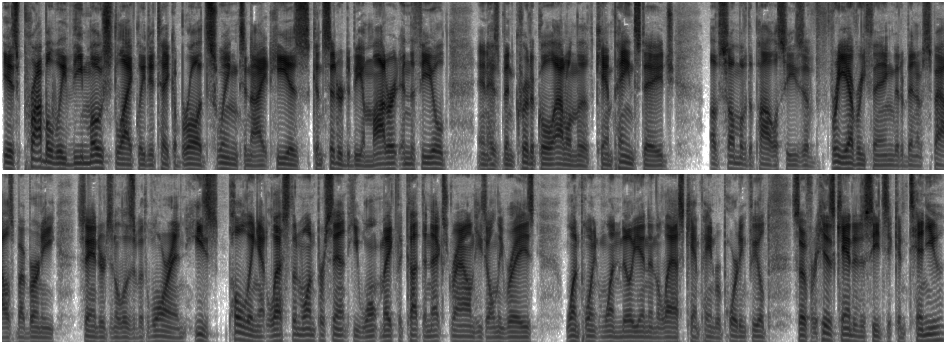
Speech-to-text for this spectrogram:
is probably the most likely to take a broad swing tonight. He is considered to be a moderate in the field and has been critical out on the campaign stage of some of the policies of free everything that have been espoused by Bernie Sanders and Elizabeth Warren. He's polling at less than 1%. He won't make the cut the next round. He's only raised 1.1 million in the last campaign reporting field. So for his candidacy to continue,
